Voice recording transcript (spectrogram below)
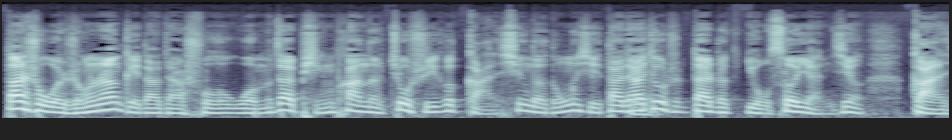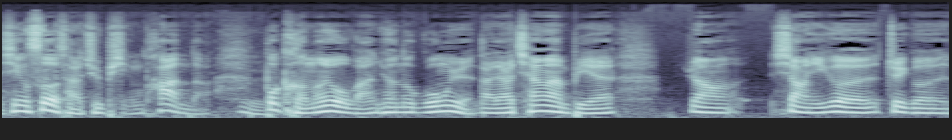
但是我仍然给大家说，我们在评判的就是一个感性的东西，大家就是戴着有色眼镜、感性色彩去评判的，嗯不可能有完全的公允，大家千万别让像一个这个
